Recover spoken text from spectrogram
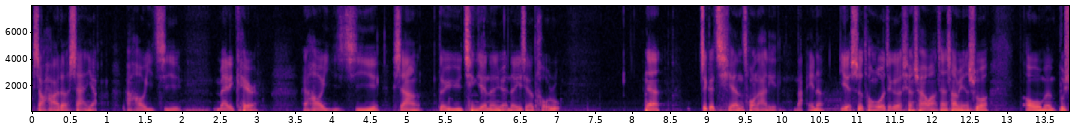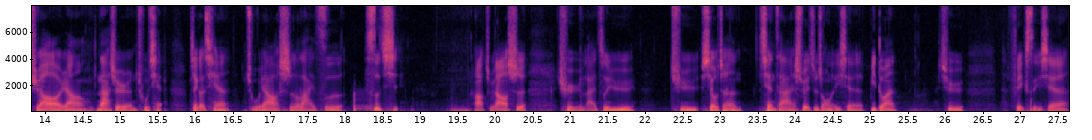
小孩的赡养，然后以及 Medicare，然后以及像对于清洁能源的一些投入。那这个钱从哪里来呢？也是通过这个宣传网站上面说，哦，我们不需要让纳税人出钱，这个钱主要是来自私企，啊，主要是去来自于去修正现在税制中的一些弊端。去 fix 一些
